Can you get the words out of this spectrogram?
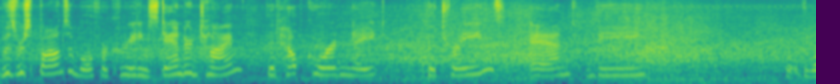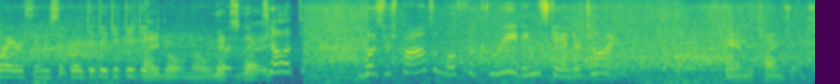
was responsible for creating standard time that helped coordinate the trains and the the wire things that go did I don't know. That's not. was responsible for creating standard time. And the time zones.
